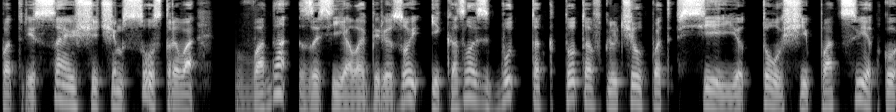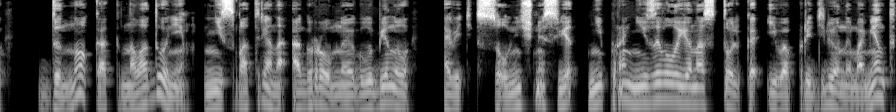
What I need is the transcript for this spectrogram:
потрясающе, чем с острова. Вода засияла бирюзой и казалось, будто кто-то включил под все ее толщи подсветку. Дно как на ладони, несмотря на огромную глубину. А ведь солнечный свет не пронизывал ее настолько, и в определенный момент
